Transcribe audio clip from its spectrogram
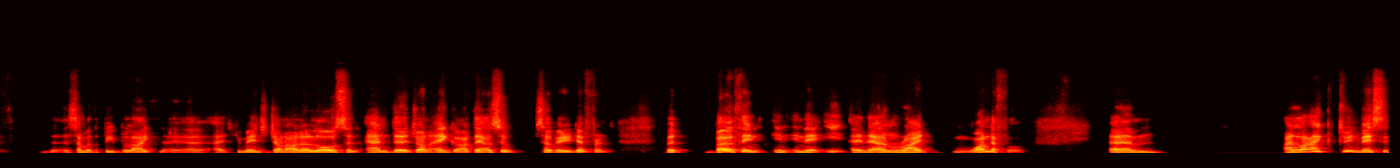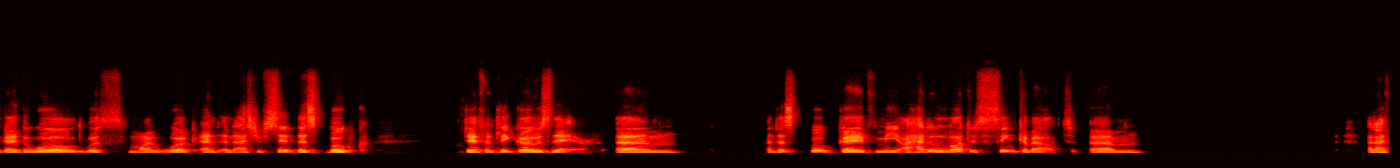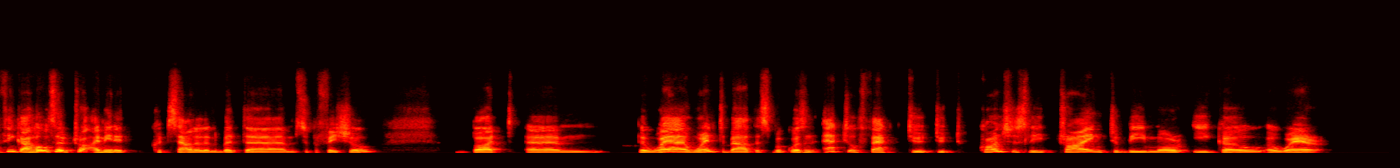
some of the people like uh, uh, you mentioned, JonArno Lawson and uh, John Agard. They're also so very different, but both in in in their in their own right wonderful. Um, I like to investigate the world with my work, and and as you've said, this book definitely goes there. Um, and this book gave me I had a lot to think about. Um, and I think I also try. I mean, it could sound a little bit um, superficial, but um, the way I went about this book was an actual fact to, to, to consciously trying to be more eco-aware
